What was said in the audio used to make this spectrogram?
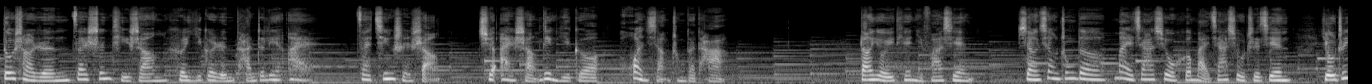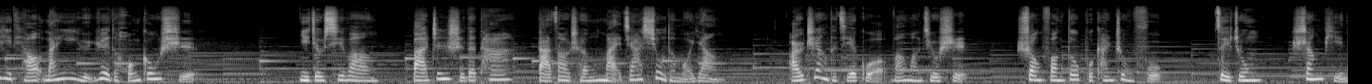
多少人在身体上和一个人谈着恋爱，在精神上却爱上另一个幻想中的他。当有一天你发现，想象中的卖家秀和买家秀之间有着一条难以逾越的鸿沟时，你就希望把真实的他打造成买家秀的模样，而这样的结果往往就是双方都不堪重负，最终商品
